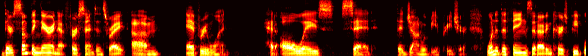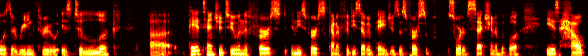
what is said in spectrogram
there's something there in that first sentence, right? Um, everyone had always said that John would be a preacher. One of the things that I'd encourage people as they're reading through is to look uh, pay attention to in the first in these first kind of 57 pages this first sort of section of the book is how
